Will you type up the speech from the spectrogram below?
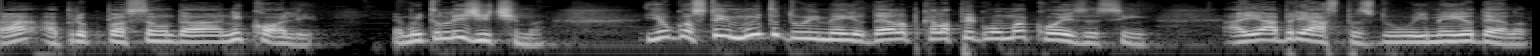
tá? A preocupação da Nicole é muito legítima. E eu gostei muito do e-mail dela porque ela pegou uma coisa, assim. Aí abre aspas do e-mail dela.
